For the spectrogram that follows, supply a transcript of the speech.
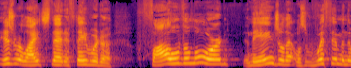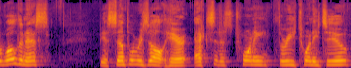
Israelites that if they were to follow the Lord and the angel that was with them in the wilderness, be a simple result here. Exodus 23 22.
